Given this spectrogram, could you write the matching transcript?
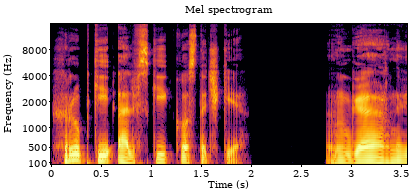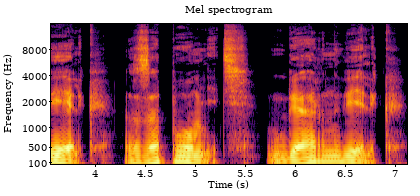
хрупкие альфские косточки. Гарнвельк. Запомнить. Гарнвельк.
